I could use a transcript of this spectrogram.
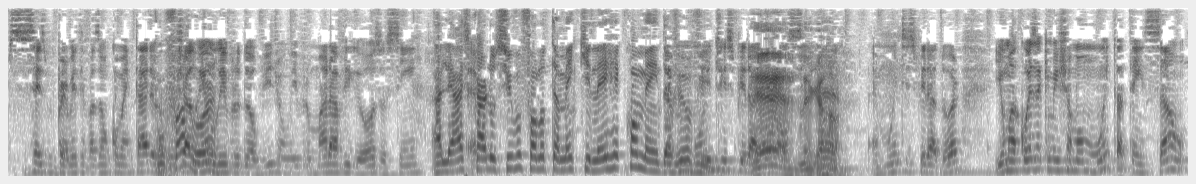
Se vocês me permitem fazer um comentário, Por eu já favor. li o livro do Elvídio, um livro maravilhoso, assim. Aliás, É- Carlos Silva falou também que lê e recomenda, é viu, muito vídeo? inspirador. É, assim, legal. né? É muito inspirador. E uma coisa que me chamou muita atenção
